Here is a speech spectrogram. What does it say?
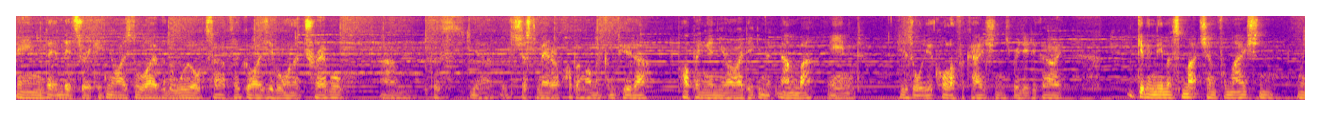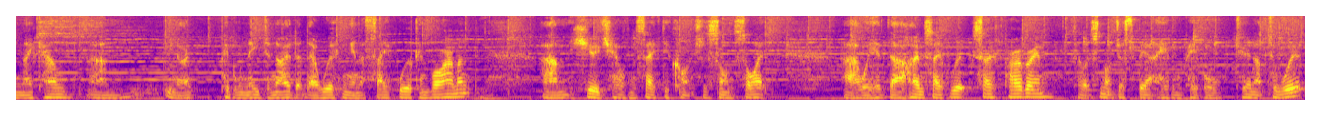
and that's recognised all over the world so if the guys ever want to travel um, this, you know, it's just a matter of hopping on the computer, popping in your ID number and here's all your qualifications ready to go. Giving them as much information when they come, um, you know, people need to know that they're working in a safe work environment. Um, huge health and safety conscious on site uh, we have the Home Safe Work Safe program, so it's not just about having people turn up to work,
